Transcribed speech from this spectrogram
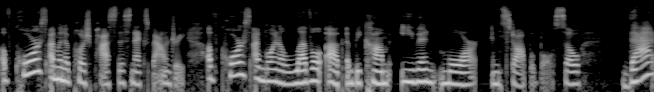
Of course, I'm going to push past this next boundary. Of course, I'm going to level up and become even more unstoppable. So, that,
